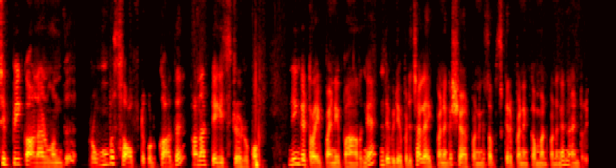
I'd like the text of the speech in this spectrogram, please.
சிப்பி காளான் வந்து ரொம்ப சாஃப்ட் கொடுக்காது ஆனால் டேஸ்ட் இருக்கும். நீங்கள் ட்ரை பண்ணி பாருங்கள் இந்த வீடியோ பிடிச்சா லைக் பண்ணுங்கள் ஷேர் பண்ணுங்கள் சப்ஸ்கிரைப் பண்ணுங்கள் கமெண்ட் பண்ணுங்கள் நன்றி.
